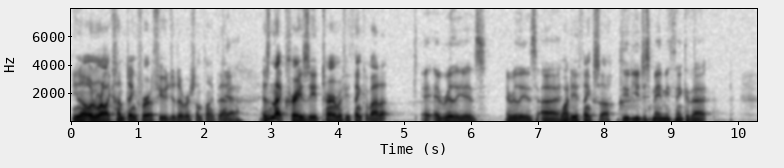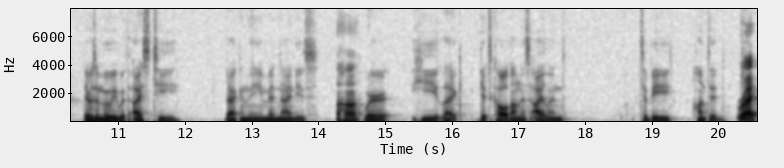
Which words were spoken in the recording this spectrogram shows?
You know when we're like hunting for a fugitive or something like Yeah, that. yeah. Isn't that crazy term if you think about it? It, it really is. It really is. Uh, Why do you think so? Dude, you just made me think of that. There was a movie with Ice T back in the mid '90s Uh huh. where he like gets called on this island to be hunted. Right.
